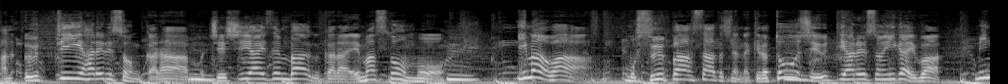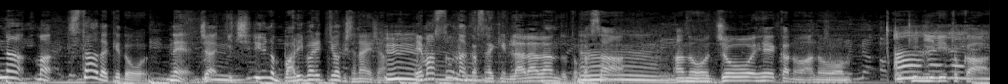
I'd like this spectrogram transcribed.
あの、ウッディ・ハレルソンから、もうジェシー・アイゼンバーグからエマ・ストーンも、うん。今はもうスーパースターたちなんだけど当時、ウッディ・ハレルソン以外はみんな、まあ、スターだけど、ね、じゃあ、一流のバリバリっていうわけじゃないじゃん。うん。エマストーンなんか最近、ララランドとかさ、うん。あの、女王陛下のあの、お気に入りとか。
